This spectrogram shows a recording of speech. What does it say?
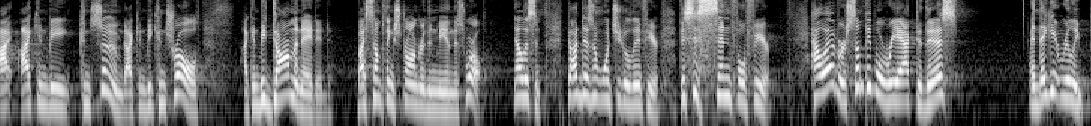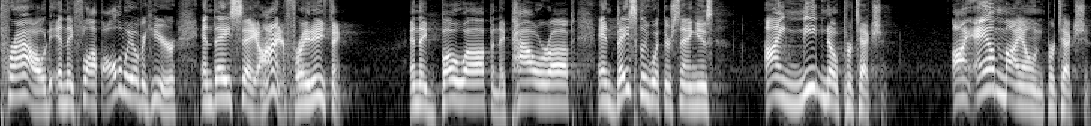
I, I can be consumed, I can be controlled, I can be dominated by something stronger than me in this world. Now, listen, God doesn't want you to live here. This is sinful fear. However, some people react to this and they get really proud and they flop all the way over here and they say, I ain't afraid of anything and they bow up and they power up. And basically, what they're saying is, I need no protection. I am my own protection.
